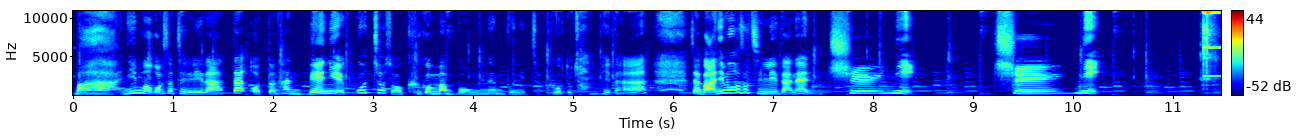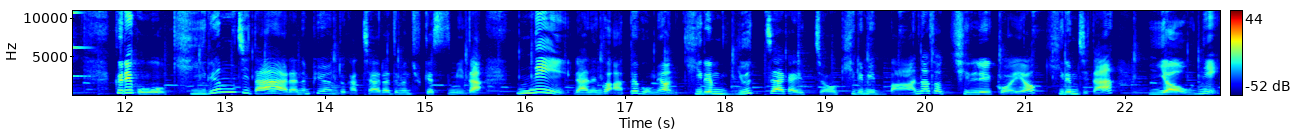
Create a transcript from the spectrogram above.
많이 먹어서 들리다. 딱 어떤 한 메뉴에 꽂혀서 그것만 먹는 분 있죠. 그것도 접니다. 자, 많이 먹어서 질리다는 출니. 칠니. 그리고 기름지다라는 표현도 같이 알아두면 좋겠습니다. 니라는 거 앞에 보면 기름 유자가 있죠. 기름이 많아서 질릴 거예요. 기름지다. 여니.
